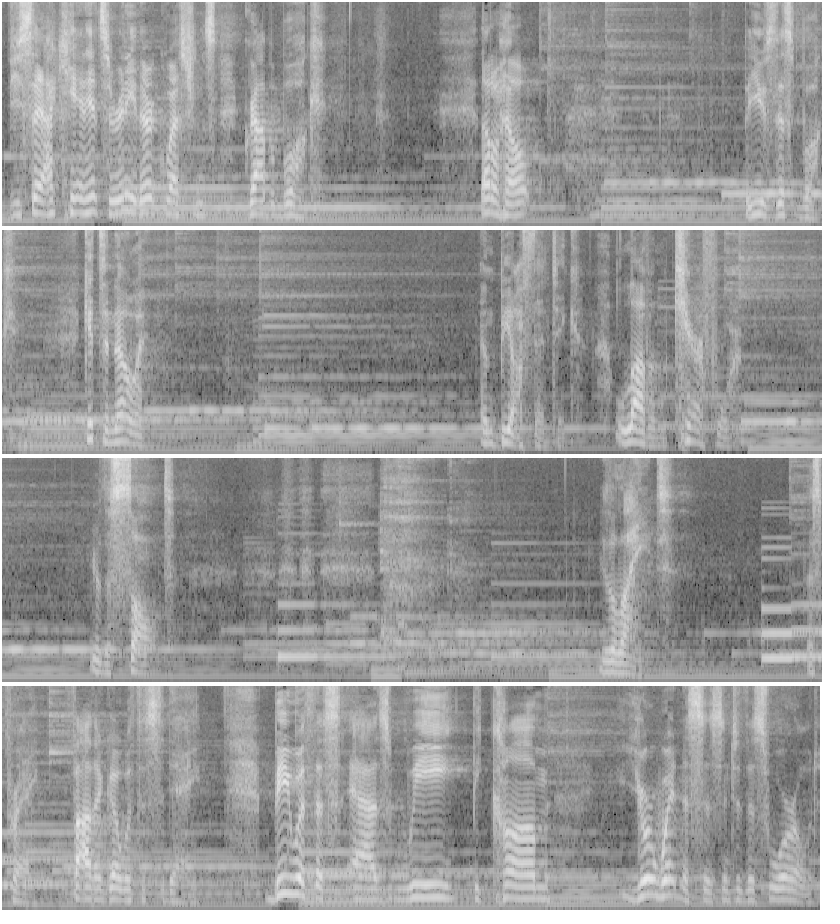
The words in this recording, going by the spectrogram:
If you say, I can't answer any of their questions, grab a book. That'll help. But use this book. Get to know it. And be authentic. Love them, care for them. You're the salt. You're the light. Let's pray. Father, go with us today. Be with us as we become your witnesses into this world.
